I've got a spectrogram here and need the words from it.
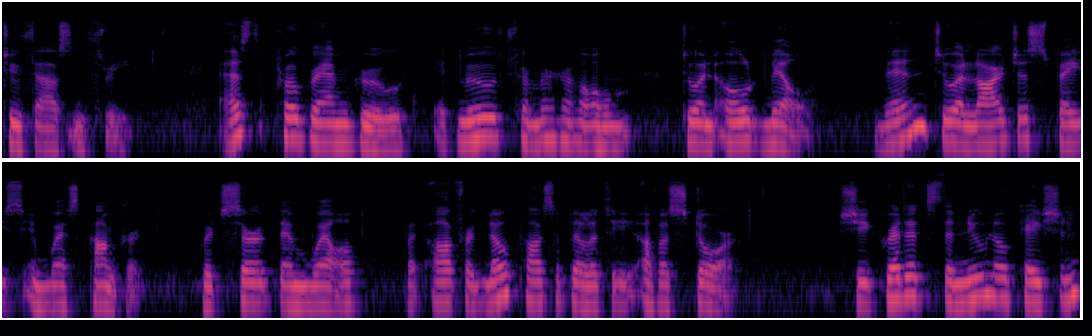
2003. As the program grew, it moved from her home to an old mill, then to a larger space in West Concord, which served them well but offered no possibility of a store. She credits the new location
